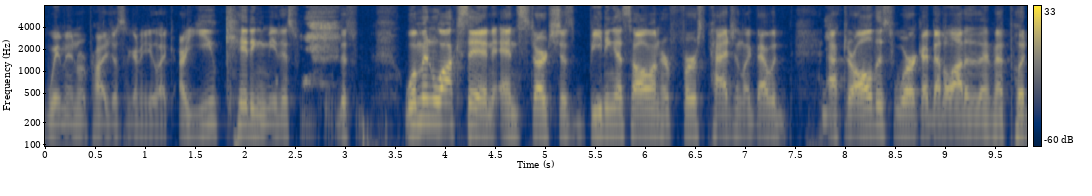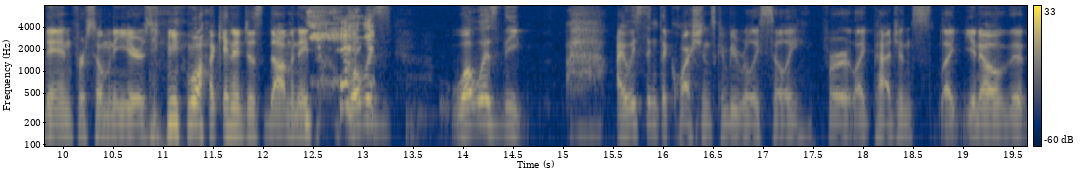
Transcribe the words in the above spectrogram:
women were probably just looking at you like, "Are you kidding me?" This this woman walks in and starts just beating us all on her first pageant. Like that would, after all this work, I bet a lot of them have put in for so many years. you walk in and just dominate. What was what was the? I always think the questions can be really silly for like pageants. Like you know the,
